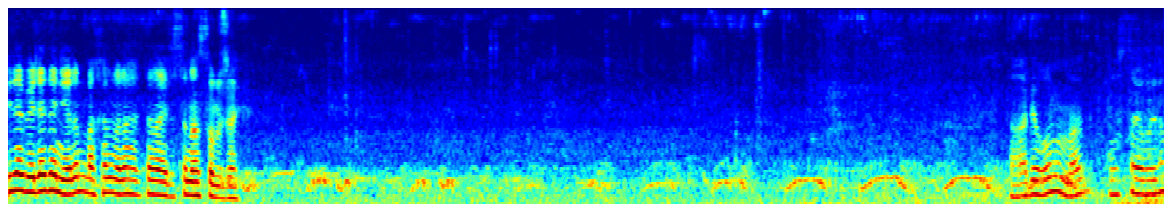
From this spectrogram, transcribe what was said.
Bir de böyle deneyelim bakalım öyle hakikaten ayrısı nasıl olacak. Hadi oğlum lan. Postaya boyuna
